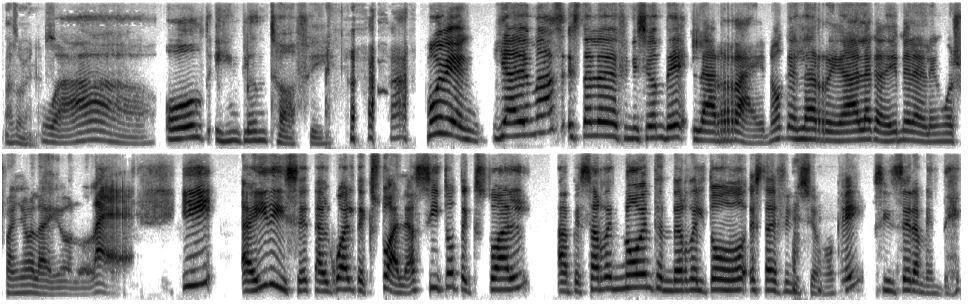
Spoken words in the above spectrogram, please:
más o menos. Wow, Old England Toffee. Muy bien, y además está la definición de la RAE, ¿no? Que es la Real Academia de la Lengua Española. Y ahí dice, tal cual textual, ¿ah? cito textual a pesar de no entender del todo esta definición, ¿ok? Sinceramente.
